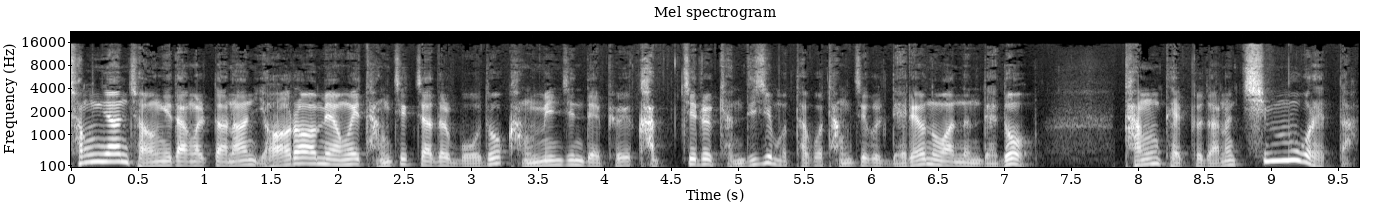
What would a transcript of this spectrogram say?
청년 정의당을 떠난 여러 명의 당직자들 모두 강민진 대표의 갑질을 견디지 못하고 당직을 내려놓았는데도 당 대표단은 침묵을 했다.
